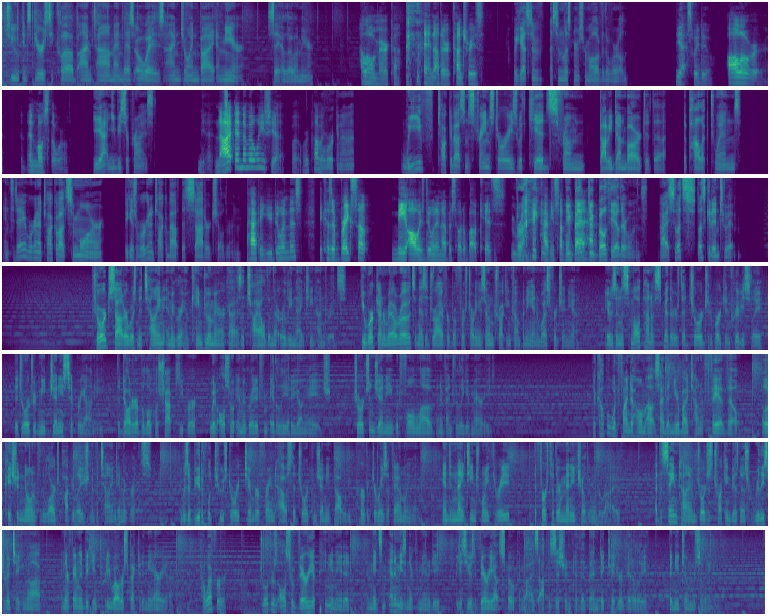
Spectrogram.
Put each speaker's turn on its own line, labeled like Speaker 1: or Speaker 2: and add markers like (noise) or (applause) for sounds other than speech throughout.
Speaker 1: Back to Conspiracy Club. I'm Tom, and as always, I'm joined by Emir. Say hello, Emir.
Speaker 2: Hello, America (laughs) and other countries.
Speaker 1: We got some uh, some listeners from all over the world.
Speaker 2: Yes, we do. All over and most of the world.
Speaker 1: Yeah, you'd be surprised.
Speaker 2: Yeah, not in the Middle East yet, but we're coming.
Speaker 1: We're working on it. We've talked about some strange stories with kids from Bobby Dunbar to the the Pollock twins, and today we're going to talk about some more because we're going to talk about the Sodder children.
Speaker 2: Happy you doing this because it breaks up me always doing an episode about kids
Speaker 1: Right. (laughs)
Speaker 2: having something
Speaker 1: you
Speaker 2: bad
Speaker 1: did do both the other ones. All right, so let's let's get into it. George Sodder was an Italian immigrant who came to America as a child in the early 1900s. He worked on railroads and as a driver before starting his own trucking company in West Virginia. It was in the small town of Smithers that George had worked in previously that George would meet Jenny Cipriani, the daughter of a local shopkeeper who had also immigrated from Italy at a young age. George and Jenny would fall in love and eventually get married. The couple would find a home outside the nearby town of Fayetteville, a location known for the large population of Italian immigrants. It was a beautiful two story timber framed house that George and Jenny thought would be perfect to raise a family in, and in 1923, the first of their many children would arrive. At the same time, George's trucking business really started taking off, and their family became pretty well respected in the area. However, George was also very opinionated and made some enemies in their community because he was very outspoken about his opposition to the then dictator of Italy, Benito Mussolini.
